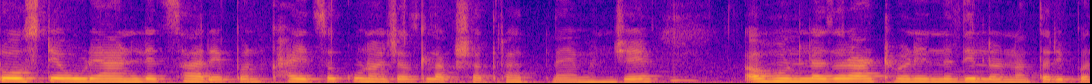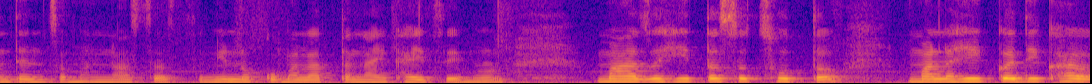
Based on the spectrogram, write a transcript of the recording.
टोस्ट एवढे आणलेत सारे पण खायचं कुणाच्याच लक्षात राहत नाही. म्हणजे अहोणला जर आठवणीनं दिलं ना तरी पण त्यांचं म्हणणं असं असतं की नको मला आत्ता नाही खायचं आहे म्हणून. माझंही तसंच होतं. मलाही कधी खा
